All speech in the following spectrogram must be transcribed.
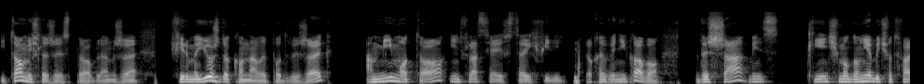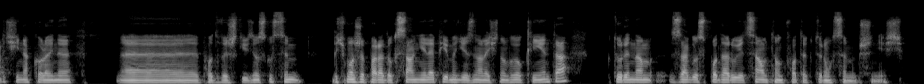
i to myślę, że jest problem, że firmy już dokonały podwyżek, a mimo to inflacja jest w tej chwili trochę wynikowo wyższa, więc klienci mogą nie być otwarci na kolejne e, podwyżki. W związku z tym być może paradoksalnie lepiej będzie znaleźć nowego klienta, który nam zagospodaruje całą tą kwotę, którą chcemy przynieść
